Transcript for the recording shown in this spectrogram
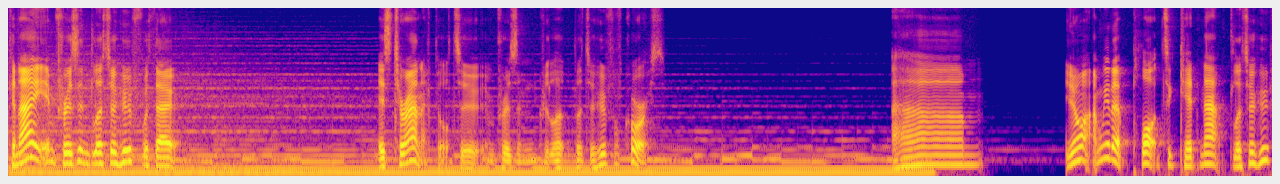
Can I imprison Glitterhoof without... It's tyrannical to imprison Glitterhoof, of course. Um, You know what? I'm going to plot to kidnap Glitterhoof.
